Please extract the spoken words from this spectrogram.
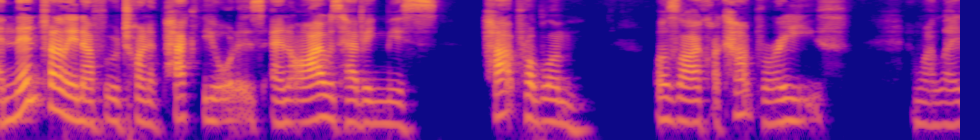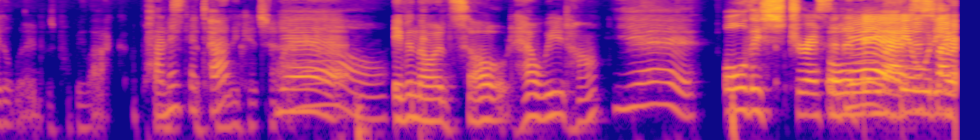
and then, funnily enough, we were trying to pack the orders, and I was having this heart problem. I was like, I can't breathe. And what I later learned was probably like a Panic post- attack? Panic attack. Yeah. Wow. Even though I'd sold. How weird, huh? Yeah. All this stress that All had Yeah, been building like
